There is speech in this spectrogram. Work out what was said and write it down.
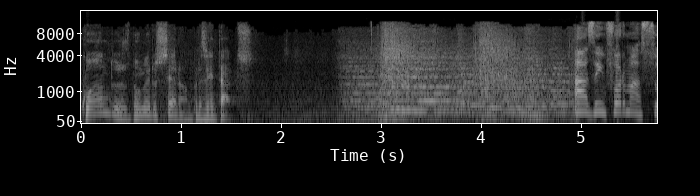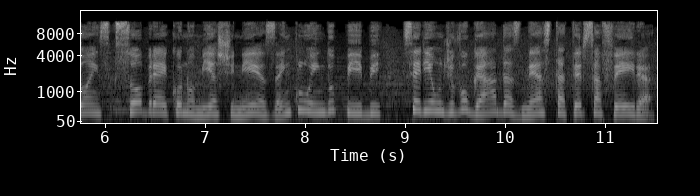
quando os números serão apresentados. As informações sobre a economia chinesa, incluindo o PIB, seriam divulgadas nesta terça-feira,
